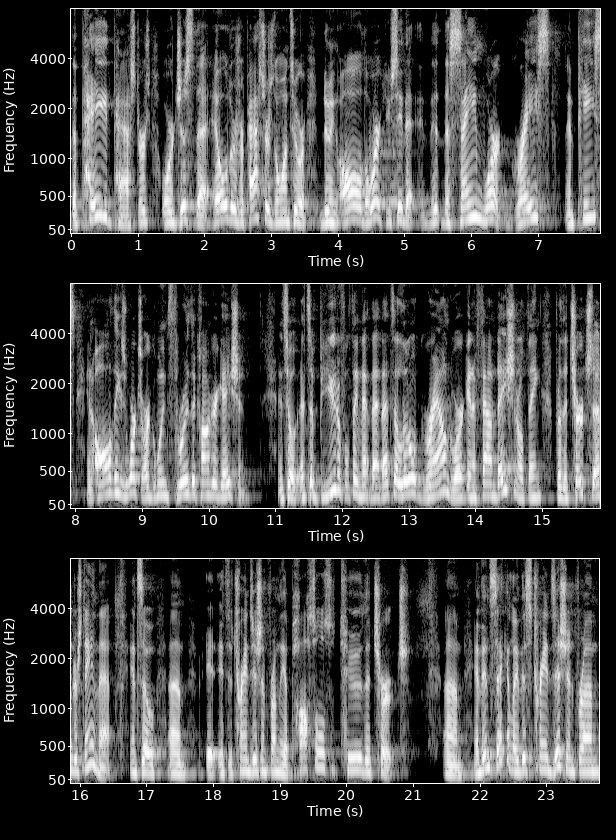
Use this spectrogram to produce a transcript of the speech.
the paid pastors or just the elders or pastors, the ones who are doing all the work. You see that the, same work, grace and peace, and all these works are going through the congregation. And so that's a beautiful thing. That, that, that's a little groundwork and a foundational thing for the church to understand that. And so um, it, it's a transition from the apostles to the church. Um, and then, secondly, this transition from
